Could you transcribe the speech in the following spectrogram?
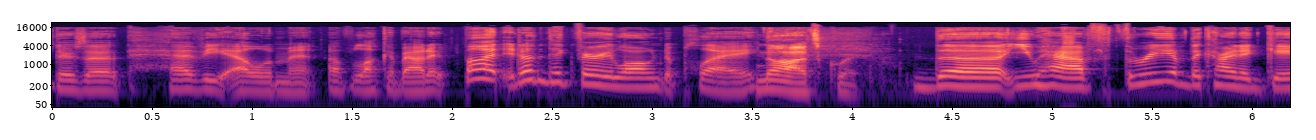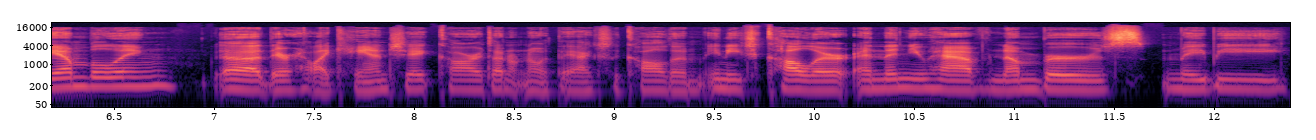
there's a heavy element of luck about it but it doesn't take very long to play No, it's quick. the you have three of the kind of gambling uh, they're like handshake cards i don't know what they actually call them in each color and then you have numbers maybe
